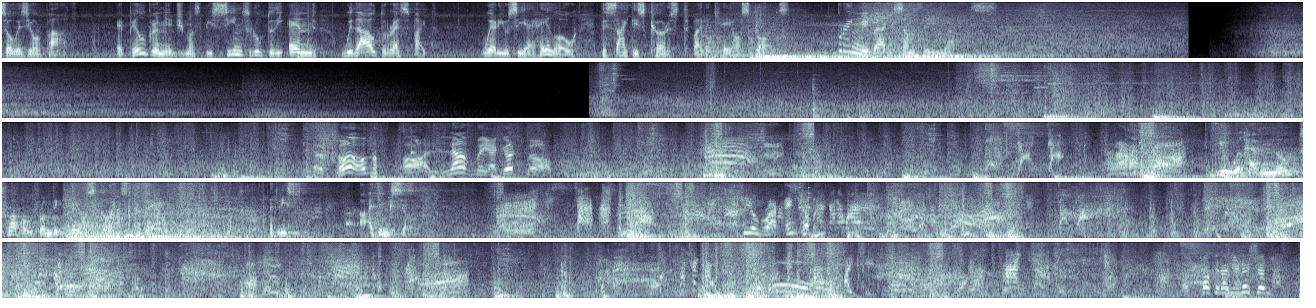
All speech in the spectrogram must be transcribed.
so is your path. A pilgrimage must be seen through to the end without respite. Where you see a halo, the site is cursed by the Chaos Gods. Bring me back something nice. A bomb? Oh, love me a good bomb. You will have no trouble from the Chaos Gods today. At least, I- think so. Shield rat incoming. Spotted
